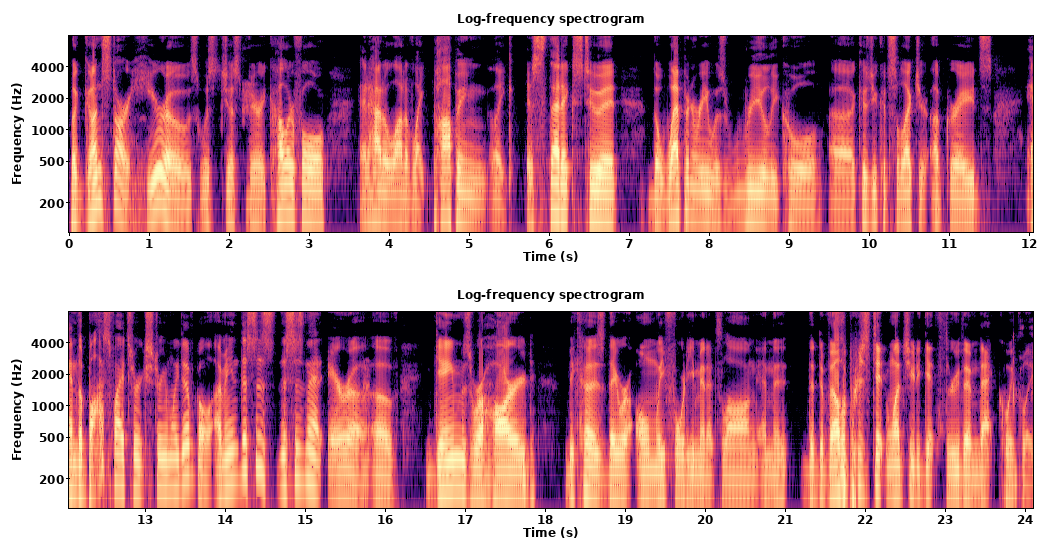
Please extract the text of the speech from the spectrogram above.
But Gunstar Heroes was just very colorful. It had a lot of like popping like aesthetics to it. The weaponry was really cool because you could select your upgrades and the boss fights were extremely difficult. I mean, this is this is that era of games were hard because they were only 40 minutes long and the the developers didn't want you to get through them that quickly.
